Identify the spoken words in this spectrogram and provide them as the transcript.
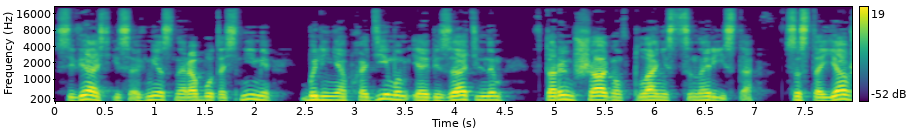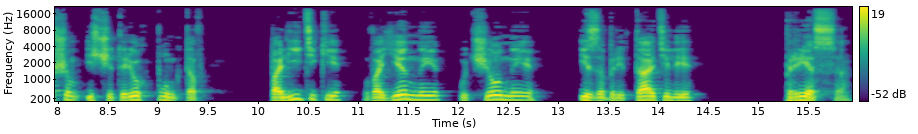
Связь и совместная работа с ними были необходимым и обязательным вторым шагом в плане сценариста, состоявшим из четырех пунктов – политики, военные, ученые, изобретатели, пресса.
